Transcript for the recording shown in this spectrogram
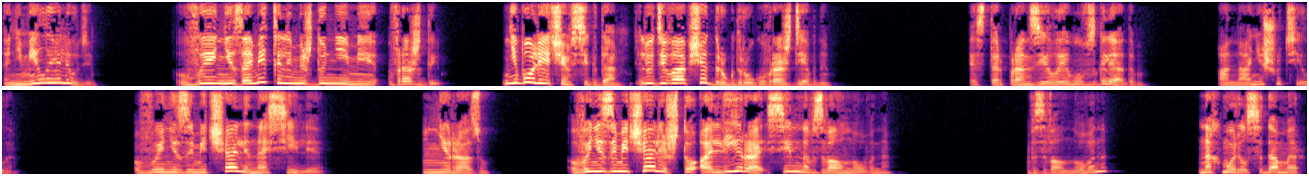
Они милые люди. Вы не заметили между ними вражды? Не более, чем всегда. Люди вообще друг другу враждебны. Эстер пронзила ему взглядом. Она не шутила. Вы не замечали насилия? Ни разу. Вы не замечали, что Алира сильно взволнована? Взволнована? Нахмурился Дамер.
